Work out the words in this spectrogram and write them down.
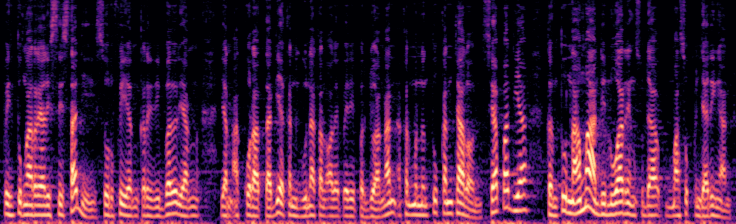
perhitungan realistis tadi, survei yang kredibel, yang yang akurat tadi akan digunakan oleh PD Perjuangan akan menentukan calon. Siapa dia? Tentu nama di luar yang sudah masuk penjaringan.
